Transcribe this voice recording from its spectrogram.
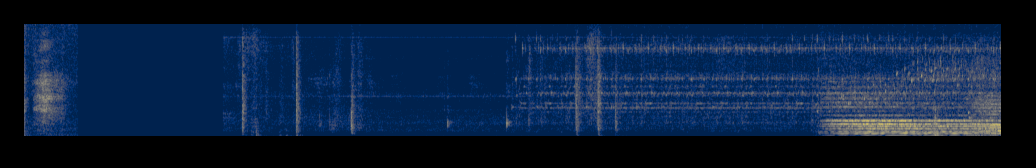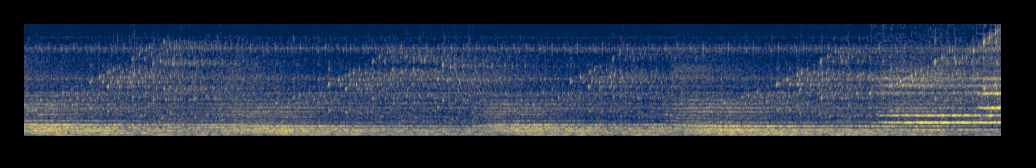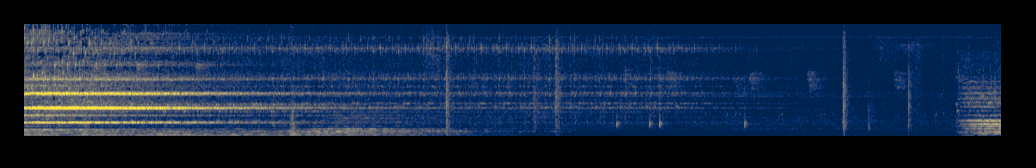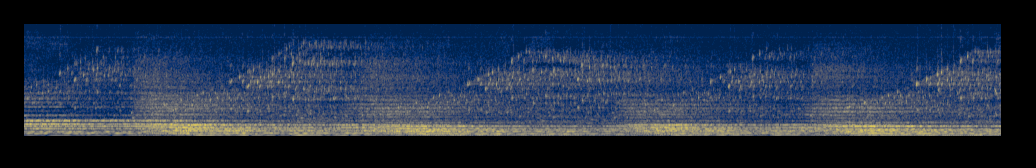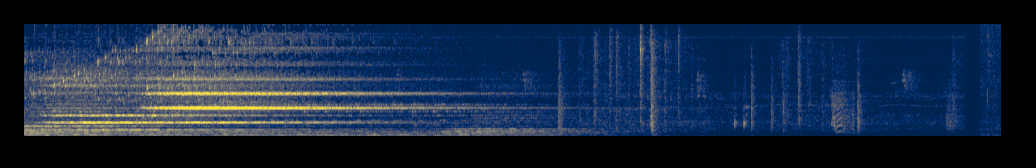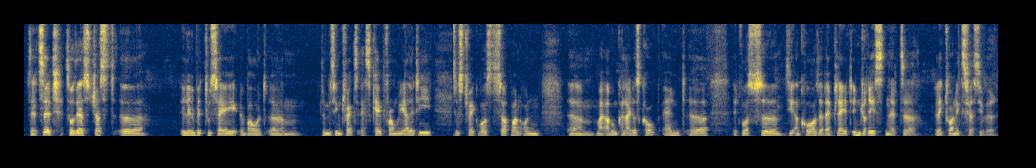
That's it. So there's just uh, a little bit to say about um, the missing tracks, Escape from Reality. This track was the third one on um, my album Kaleidoscope and uh, it was uh, the encore that I played in Dresden at the Electronics Festival.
